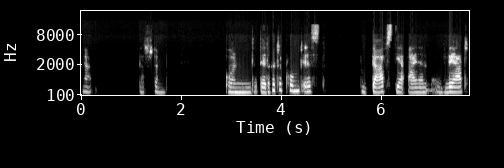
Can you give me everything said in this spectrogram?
Ja, das stimmt. Und der dritte Punkt ist, Du darfst dir einen Wert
